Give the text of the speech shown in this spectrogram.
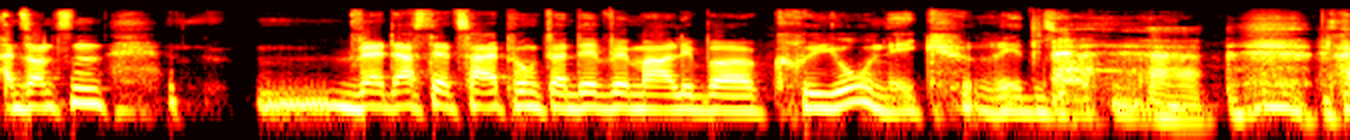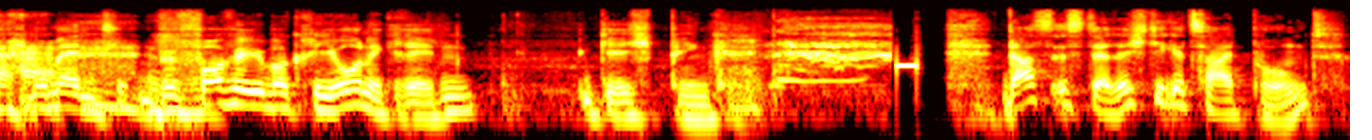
Ansonsten wäre das der Zeitpunkt, an dem wir mal über Kryonik reden sollten. Moment, bevor wir über Kryonik reden, gehe ich pinkeln. Das ist der richtige Zeitpunkt,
